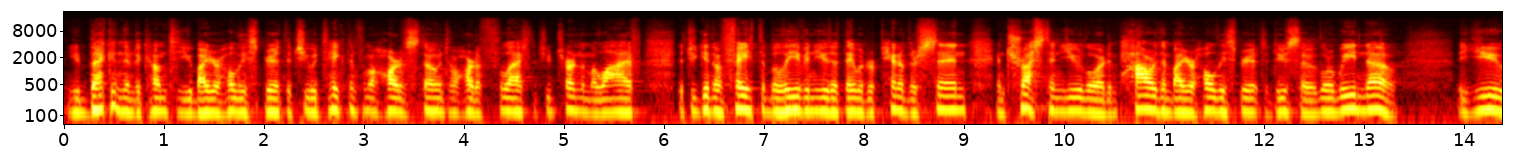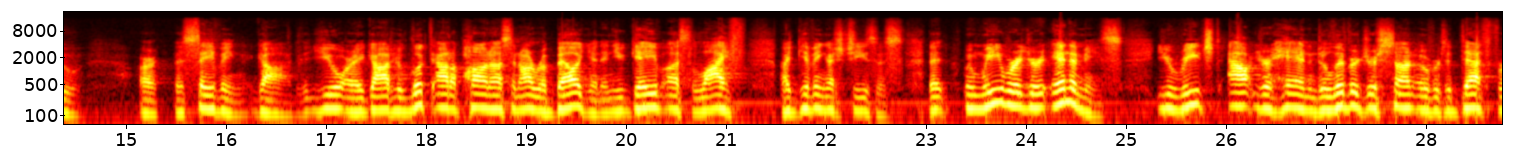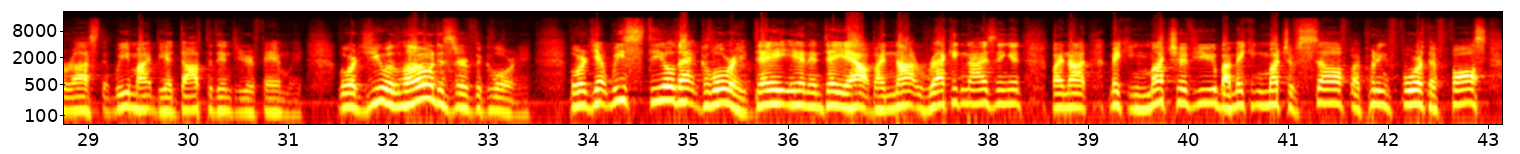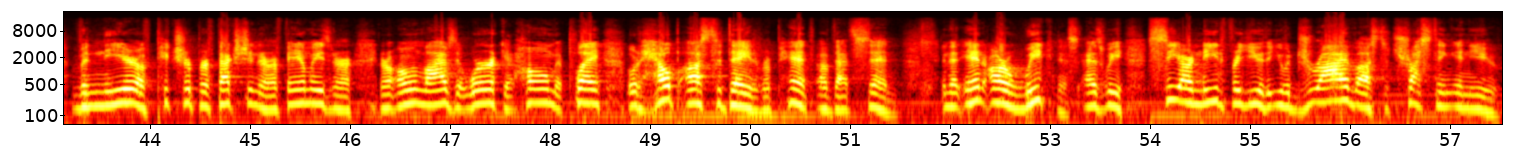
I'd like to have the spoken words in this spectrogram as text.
You'd beckon them to come to you by your Holy Spirit, that you would take them from a heart of stone to a heart of flesh, that you'd turn them alive, that you'd give them faith to believe in you, that they would repent of their sin and trust in you, Lord. Empower them by your Holy Spirit to do so. Lord, we know that you are a saving God, that you are a God who looked out upon us in our rebellion and you gave us life by giving us Jesus. That when we were your enemies, you reached out your hand and delivered your son over to death for us that we might be adopted into your family. Lord, you alone deserve the glory. Lord, yet we steal that glory day in and day out by not recognizing it, by not making much of you, by making much of self, by putting forth a false veneer of picture perfection in our families, in our, in our own lives, at work, at home, at play. Lord, help us today to repent of that sin and that in our weakness, as we see our need for you, that you would drive us to trusting in you.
